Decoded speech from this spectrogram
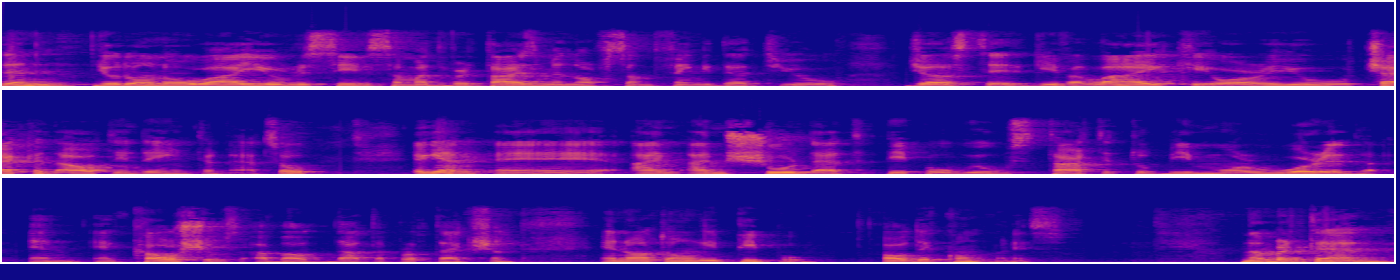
then you don't know why you receive some advertisement of something that you just uh, give a like or you check it out in the internet. So again, uh, I'm, I'm sure that people will start to be more worried and, and cautious about data protection and not only people, all the companies. Number 10,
